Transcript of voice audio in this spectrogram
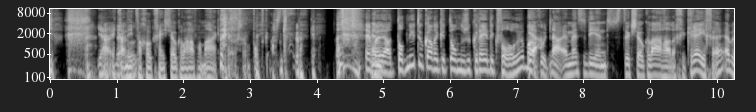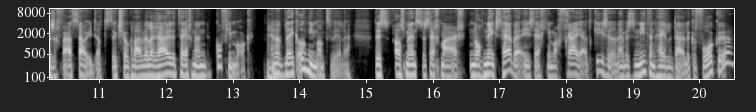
ja. ja, ik kan hier toch ook geen chocola van maken, zo'n podcast. maar en, ja, tot nu toe kan ik het onderzoek redelijk volgen. Maar goed. Nou, en mensen die een stuk chocola hadden gekregen, hebben ze gevraagd: zou je dat stuk chocola willen ruilen tegen een koffiemok? En dat bleek ook niemand te willen. Dus als mensen zeg maar nog niks hebben en je zegt je mag vrij uitkiezen, dan hebben ze niet een hele duidelijke voorkeur.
